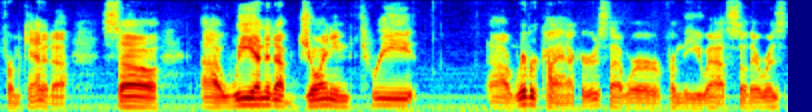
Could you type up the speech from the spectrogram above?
from Canada. So uh, we ended up joining three uh, river kayakers that were from the U.S. So there was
